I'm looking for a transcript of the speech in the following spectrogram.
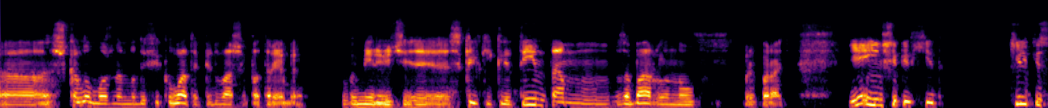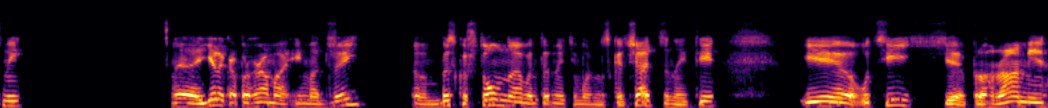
е, шкалу можна модифікувати під ваші потреби, вимірюючи, е, скільки клітин там забарвлено в препараті. Є інший підхід, кількісний. Е, Є така програма ImaJ, е, безкоштовна, в інтернеті можна скачати, знайти. І у цій е, програмі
